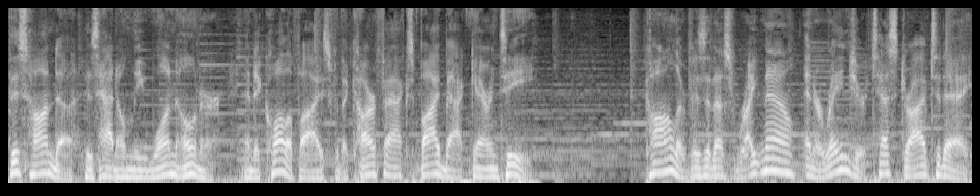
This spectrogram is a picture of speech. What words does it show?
This Honda has had only one owner and it qualifies for the Carfax buyback guarantee. Call or visit us right now and arrange your test drive today.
